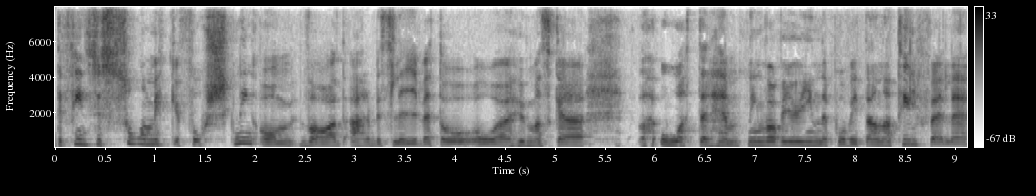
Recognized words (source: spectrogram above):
det finns ju så mycket forskning om vad arbetslivet och, och hur man ska återhämtning var vi ju inne på vid ett annat tillfälle.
